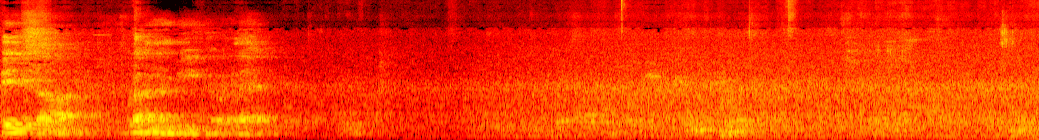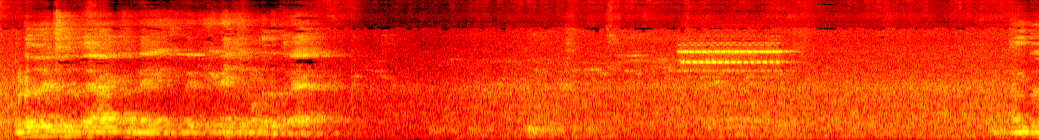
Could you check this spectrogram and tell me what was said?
பேசா உலக நம்பி அவர்களை விடுதலை சிறுத்தையாய் தன்னை இன்றைக்கு இணைத்துக் கொண்டிருக்கிறார் அன்பு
